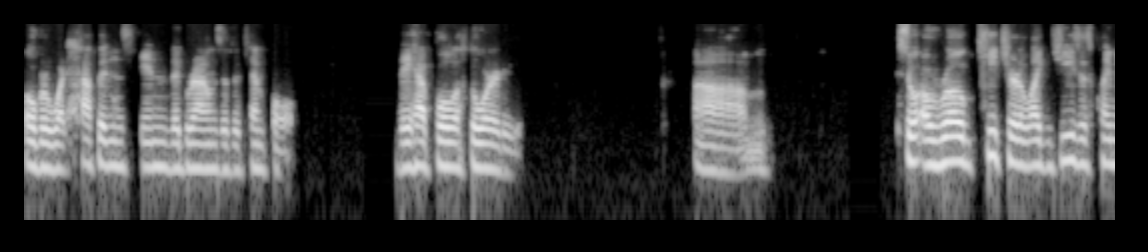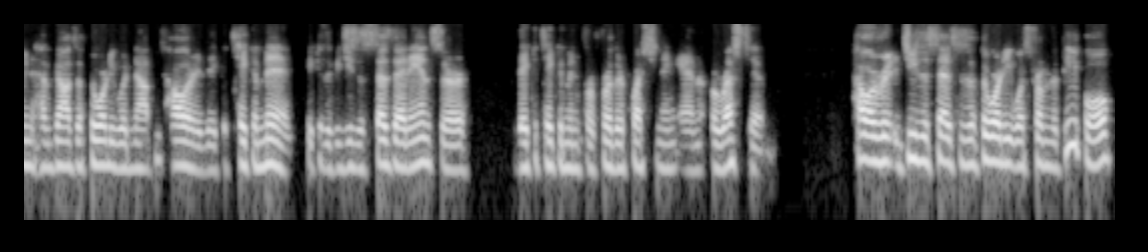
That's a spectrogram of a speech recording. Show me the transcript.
over what happens in the grounds of the temple. They have full authority. Um, so a rogue teacher like Jesus claiming to have God's authority would not be tolerated. They could take him in because if Jesus says that answer, they could take him in for further questioning and arrest him. However, Jesus says his authority was from the people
